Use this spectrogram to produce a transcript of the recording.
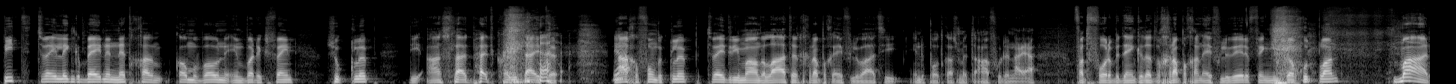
Piet, twee linkerbenen, net gaan komen wonen in Waddinxveen. Zoek club die aansluit bij de kwaliteiten. Nagevonden club, twee, drie maanden later, grappige evaluatie in de podcast met de aanvoerder. Nou ja, van tevoren bedenken dat we grappig gaan evalueren vind ik niet zo'n goed plan. Maar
